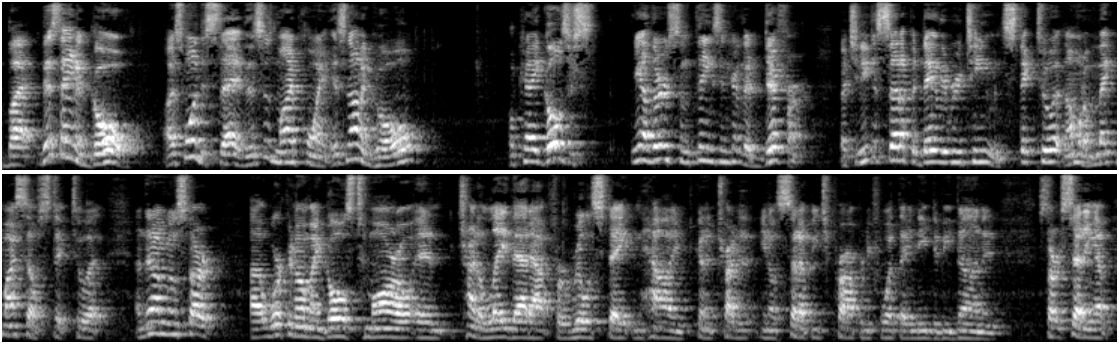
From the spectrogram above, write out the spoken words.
but this ain't a goal. I just wanted to say, this is my point. It's not a goal. Okay, goals are, you know, there's some things in here that are different. But you need to set up a daily routine and stick to it, and I'm going to make myself stick to it. And then I'm going to start uh, working on my goals tomorrow and try to lay that out for real estate and how I'm going to try to, you know, set up each property for what they need to be done and start setting up,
